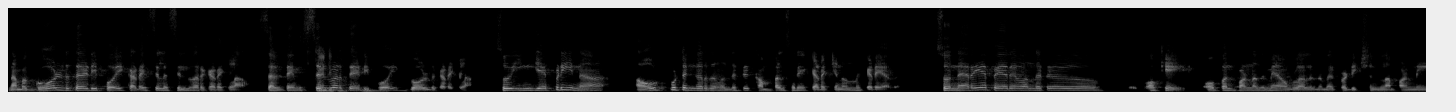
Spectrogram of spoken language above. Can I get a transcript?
நம்ம கோல்டு தேடி போய் கடைசியில சில்வர் கிடைக்கலாம். சில டைம் சில்வர். தேடி. போய் கோல்டு கிடைக்கலாம். ஸோ இங்க எப்படின்னா அவுட்புட்டுங்கிறது வந்துட்டு கம்பல்சரி கிடைக்கணும்னு கிடையாது. ஸோ நிறைய பேர் வந்துட்டு ஓகே ஓபன் பண்ணதுமே அவங்களால இந்த மாதிரி ப்ரொடிக்ஷன் எல்லாம் பண்ணி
